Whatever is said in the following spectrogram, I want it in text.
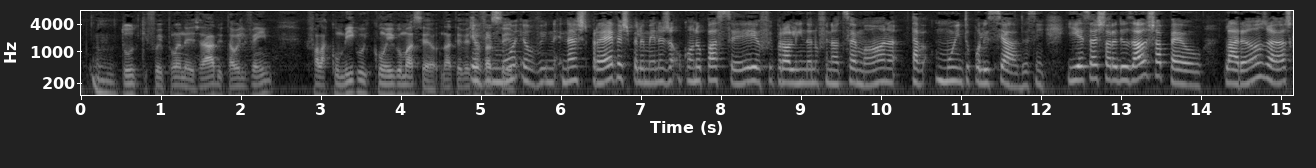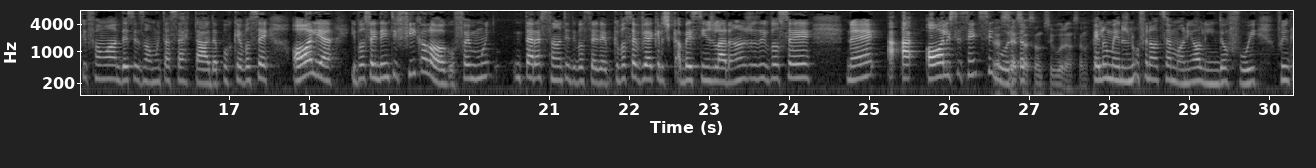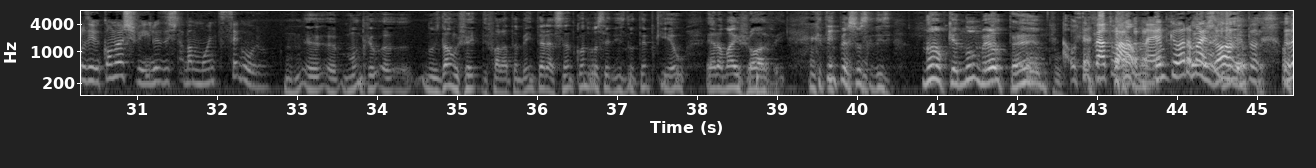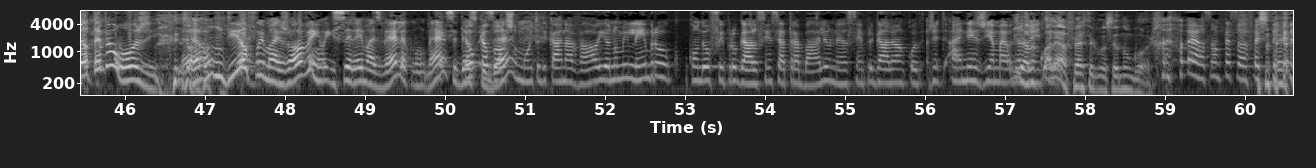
Tudo que foi planejado e tal. Ele vem falar comigo e com o Igor Marcel, na TV Eu JC. eu vi nas prévias, pelo menos quando eu passei, eu fui para Olinda no final de semana, tava muito policiado, assim. E essa história de usar o chapéu laranja, eu acho que foi uma decisão muito acertada, porque você olha e você identifica logo. Foi muito interessante de você ver, porque você vê aqueles cabecinhos laranjas e você, né, a- a- olha e se sente É a segura. Eu- sensação de segurança, né? pelo menos no final de semana em Olinda eu fui, fui inclusive com meus filhos, estava muito seguro. Uhum. É, é, Mônica, eh, nos dá um jeito de falar também interessante quando você diz do tempo que eu era mais jovem. Porque tem pessoas que dizem, não, porque no meu tempo. O tempo é atual, não, no né? tempo que eu era mais jovem. O meu tempo é hoje. É, um dia eu fui mais jovem e serei mais velha, com, né? Se Deus eu, eu quiser. gosto muito de carnaval e eu não me lembro quando eu fui pro Galo sem ser a trabalho, né? Sempre Galo é uma coisa. A, gente, a energia maior E da ela, gente. qual é a festa que você não gosta? É, eu sou uma pessoa festeira.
